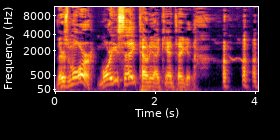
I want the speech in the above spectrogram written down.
there's more. More, you say? Tony, I can't take it.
